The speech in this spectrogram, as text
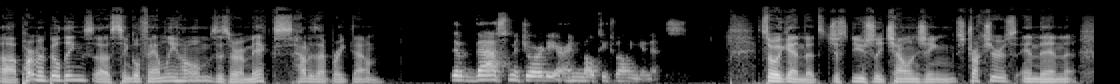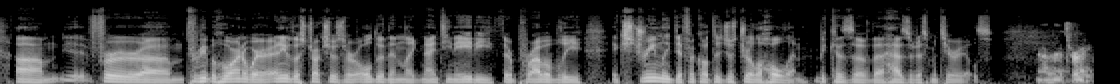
uh, apartment buildings, uh, single family homes? Is there a mix? How does that break down? the vast majority are in multi-dwelling units. So again, that's just usually challenging structures, and then um, for um, for people who aren't aware, any of those structures are older than like 1980. They're probably extremely difficult to just drill a hole in because of the hazardous materials. No, that's right.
